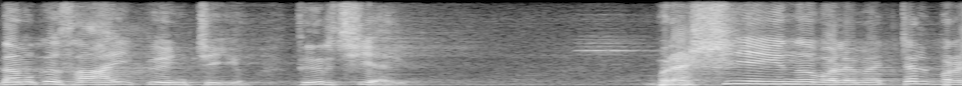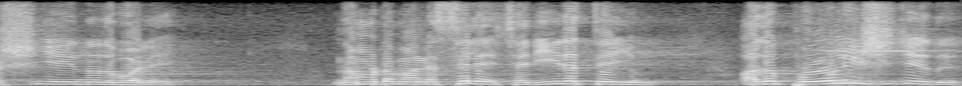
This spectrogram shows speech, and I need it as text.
നമുക്ക് സഹായിക്കുകയും ചെയ്യും. തീർച്ചയായും. ബ്രഷ് ചെയ്യുന്നത് പോലെ മെറ്റൽ ബ്രഷ് ചെയ്യുന്നത് പോലെ നമ്മുടെ മനസ്സിലെ ശരീരത്തെയും അത് പോളിഷ് ചെയ്ത്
